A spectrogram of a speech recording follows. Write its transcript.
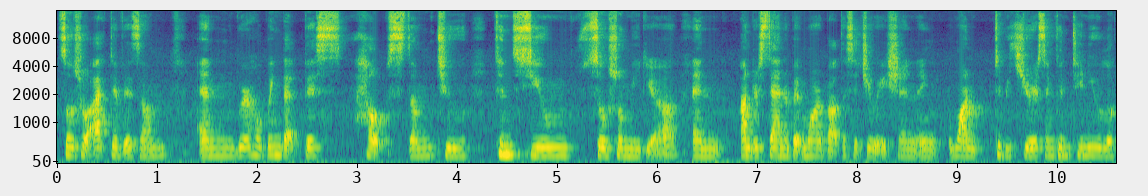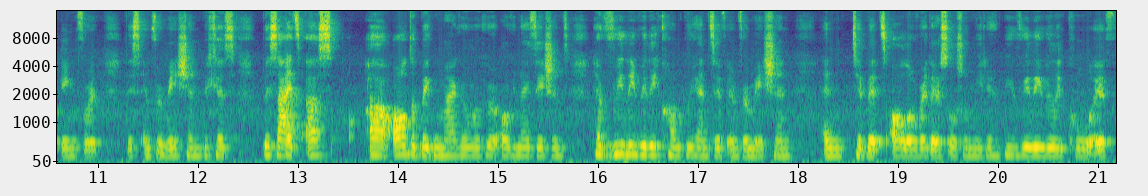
social activism, and we're hoping that this helps them to consume social media and understand a bit more about the situation and want to be curious and continue looking for this information because besides us uh, all the big migrant worker organizations have really, really comprehensive information and tidbits all over their social media. It'd be really, really cool if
